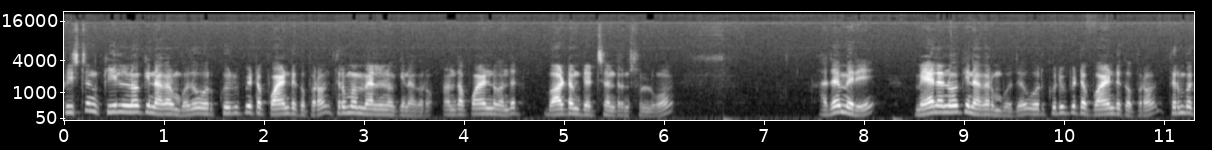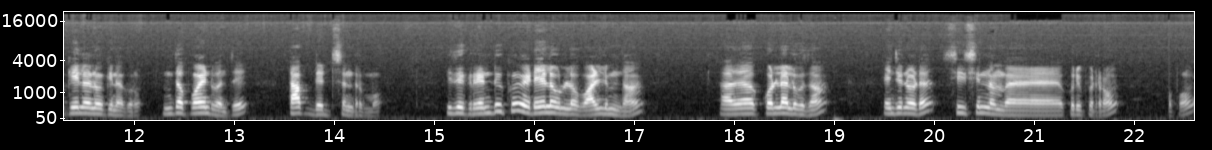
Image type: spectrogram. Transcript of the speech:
பிஸ்டன் கீழ் நோக்கி நகரும்போது ஒரு குறிப்பிட்ட பாயிண்ட்டுக்கு அப்புறம் திரும்ப மேலே நோக்கி நகரும். அந்த பாயிண்ட் வந்து பாட்டம் டெட் சென்டர்னு சொல்லுவோம். அதேமாரி மேலே நோக்கி நகரும்போது ஒரு குறிப்பிட்ட பாயிண்ட்டுக்கு அப்புறம் திரும்ப கீழே நோக்கி நகரும். இந்த பாயிண்ட் வந்து டாப் டெட் சென்டர்மோ இதுக்கு ரெண்டுக்கும் இடையில உள்ள வால்யூம் தான். அதாவது கொள்ளளவு தான். என்ஜினோட சிசின்னு நம்ம குறிப்பிடுறோம். பார்ப்போம்.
